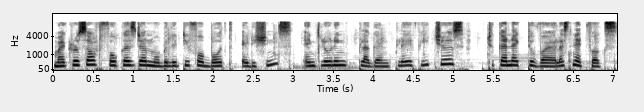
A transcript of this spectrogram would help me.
Microsoft focused on mobility for both editions, including plug and play features to connect to wireless networks.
